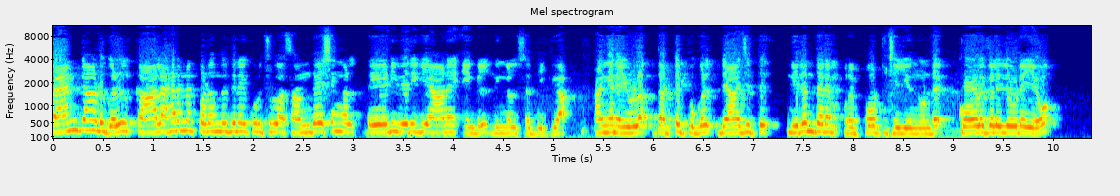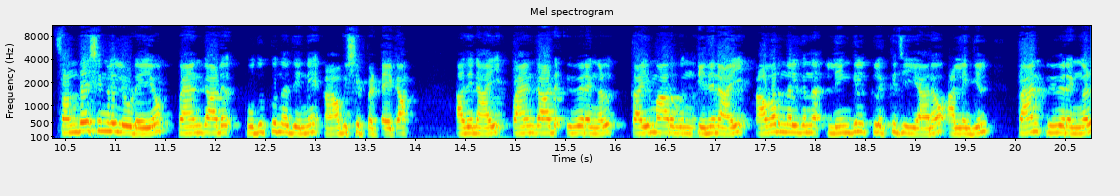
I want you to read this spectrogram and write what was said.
പാൻ കാർഡുകൾ കാലഹരണപ്പെടുന്നതിനെ കുറിച്ചുള്ള സന്ദേശങ്ങൾ തേടി വരികയാണ് എങ്കിൽ നിങ്ങൾ ശ്രദ്ധിക്കുക. അങ്ങനെയുള്ള തട്ടിപ്പുകൾ രാജ്യത്ത് നിരന്തരം റിപ്പോർട്ട് ചെയ്യുന്നുണ്ട്. കോളുകളിലൂടെയോ സന്ദേശങ്ങളിലൂടെയോ പാൻ കാർഡ് പുതുക്കുന്നതിന് ആവശ്യപ്പെട്ടേക്കാം. അതിനായി പാൻ കാർഡ് വിവരങ്ങൾ കൈമാറുന്ന ഇതിനായി അവർ നൽകുന്ന ലിങ്കിൽ ക്ലിക്ക് ചെയ്യാനോ അല്ലെങ്കിൽ പാൻ വിവരങ്ങൾ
